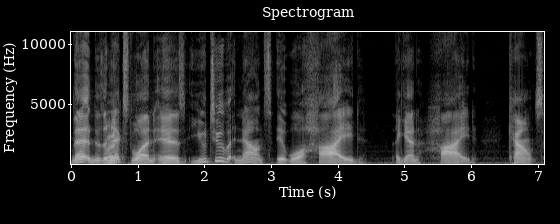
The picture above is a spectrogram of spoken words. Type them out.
Ne- the next one is YouTube announced it will hide, again, hide counts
